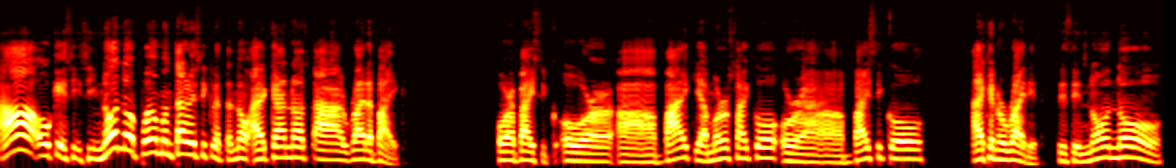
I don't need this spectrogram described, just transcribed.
Ah, okay, sí, sí. No, no, puedo montar bicicleta. No, I cannot uh, ride a bike or a bicycle or a bike, yeah, motorcycle or a bicycle. I cannot ride it. Sí, sí. No, no,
